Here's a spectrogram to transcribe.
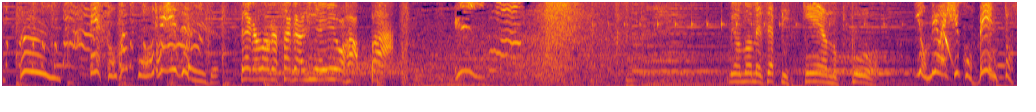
Hum, Ai, é só uma foto, Giselda. Pega logo essa galinha aí, ô rapá. Meu nome é Zé Pequeno, pô. E o meu é Chico Bento.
